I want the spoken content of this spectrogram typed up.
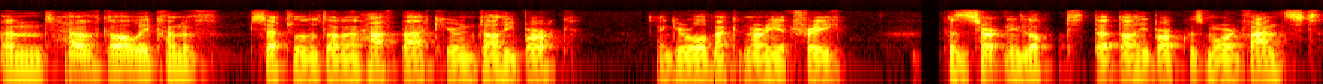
And have Galway kind of settled on a half back here in Daithí Burke and Gearóid McInerney at three. Because it certainly looked that Daithí Burke was more advanced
